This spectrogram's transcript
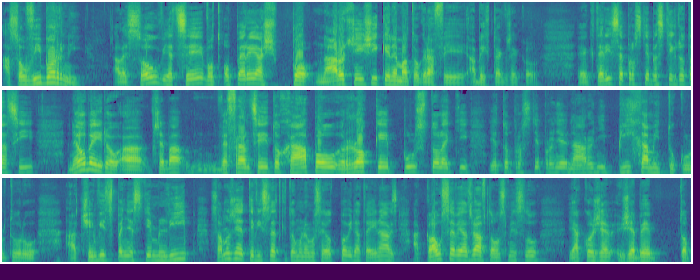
a jsou výborný, ale jsou věci od opery až po náročnější kinematografii, abych tak řekl, který se prostě bez těch dotací neobejdou. A třeba ve Francii to chápou roky, půl století. Je to prostě pro ně národní pícha mít tu kulturu. A čím víc peněz, tím líp. Samozřejmě ty výsledky tomu nemusí odpovídat, to je jiná věc. A Klaus se vyjadřoval v tom smyslu, jako že, že, by, to,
